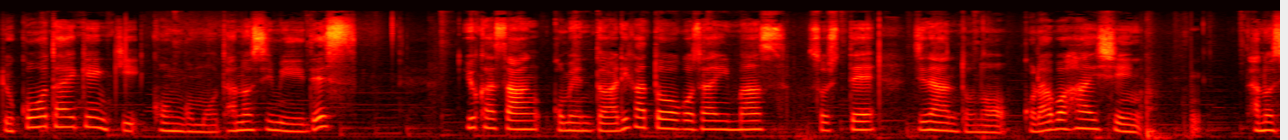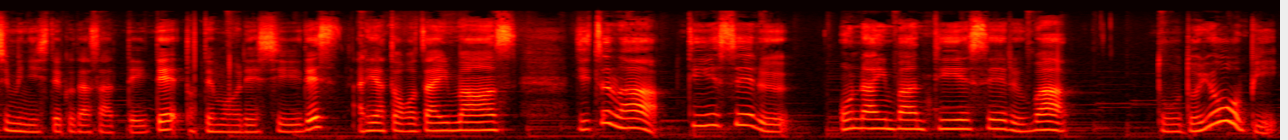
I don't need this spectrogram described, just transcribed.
旅行体験記今後も楽しみです。ゆかさんコメントありがとうございます。そして次男とのコラボ配信楽しみにしてくださっていてとても嬉しいです。ありがとうございます。実は TSL オンライン版 TSL は土曜日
